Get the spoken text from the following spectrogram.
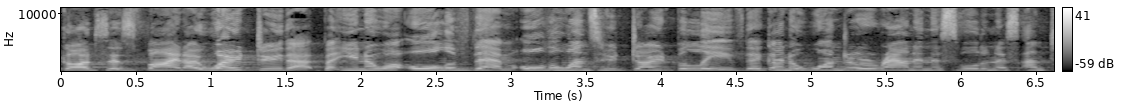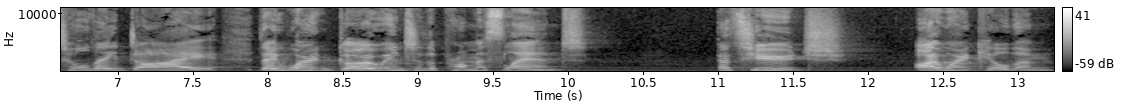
God says, fine, I won't do that. But you know what? All of them, all the ones who don't believe, they're going to wander around in this wilderness until they die. They won't go into the promised land. That's huge. I won't kill them,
